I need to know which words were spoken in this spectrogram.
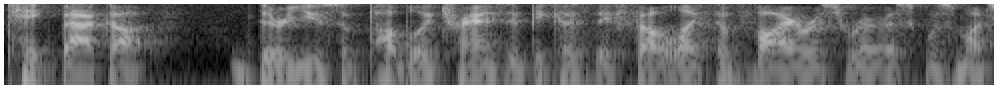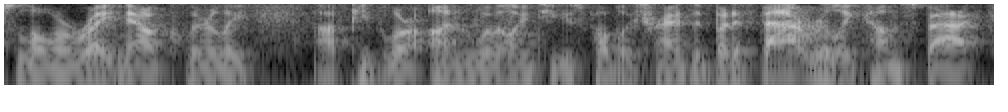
take back up their use of public transit because they felt like the virus risk was much lower. Right now, clearly, uh, people are unwilling to use public transit. But if that really comes back,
